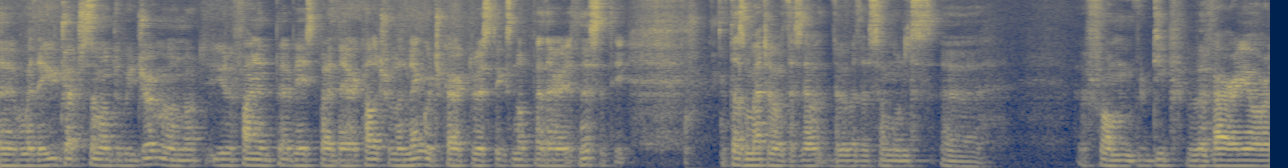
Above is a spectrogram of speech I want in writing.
the, whether you judge someone to be German or not, you define it based by their cultural and language characteristics, not by their ethnicity. it doesn't matter whether, whether someone's uh, from deep Bavaria or,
